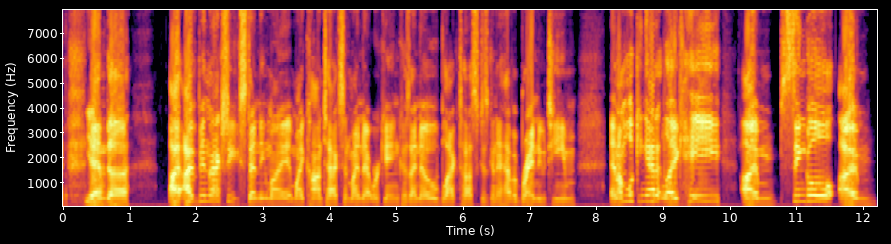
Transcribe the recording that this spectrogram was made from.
Yeah. and uh, I, I've been actually extending my, my contacts and my networking because I know Black Tusk is going to have a brand new team, and I'm looking at it like, hey, I'm single. I'm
